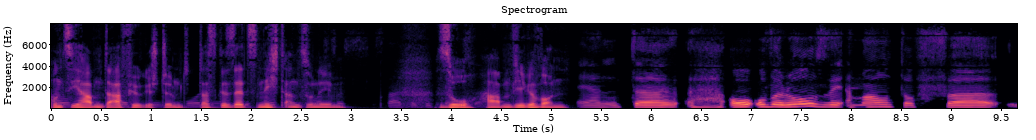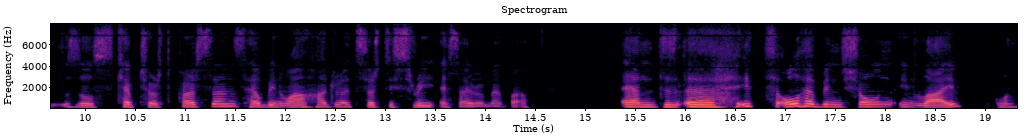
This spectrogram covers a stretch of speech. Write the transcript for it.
und sie haben dafür gestimmt, das Gesetz nicht anzunehmen. So haben wir gewonnen. And uh, overall, the amount of uh, those captured persons have been 133, as I remember. And uh, it all have been shown in live on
